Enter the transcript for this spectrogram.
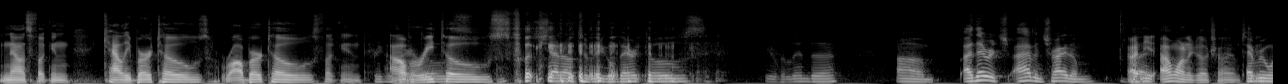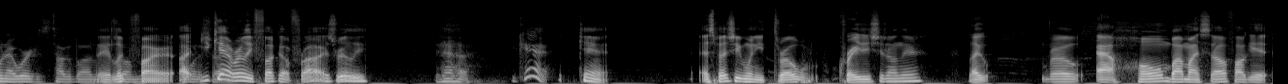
Now it's fucking Calibertos, Robertos, fucking Rigobertos. Alvaritos. fucking- Shout out to Rigobertos, Linda. Um, I never, I haven't tried them. I need I want to go try them too. Everyone at work is talking about them. they so look I'm- fire. I you can't it. really fuck up fries, really. Yeah, you can't. You can't. Especially when you throw crazy shit on there. Like, bro, at home by myself, I'll get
